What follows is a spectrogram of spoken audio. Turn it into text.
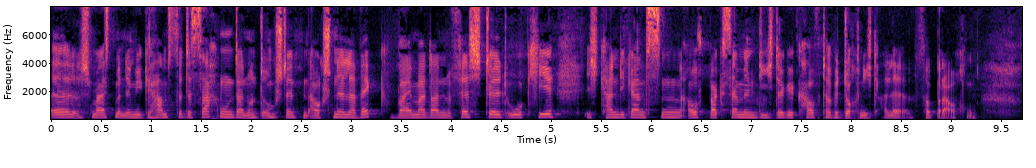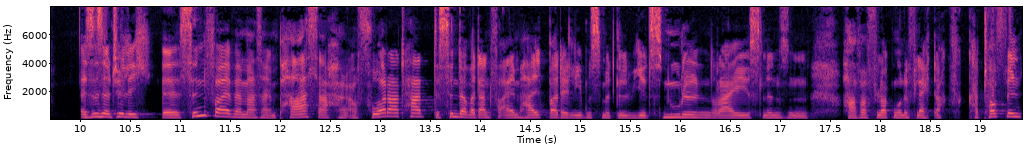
äh, schmeißt man irgendwie gehamsterte Sachen dann unter Umständen auch schneller weg, weil man dann feststellt, oh, okay, ich kann die ganzen Aufbacksemmeln, die ich da gekauft habe, doch nicht alle verbrauchen. Es ist natürlich äh, sinnvoll, wenn man so ein paar Sachen auf Vorrat hat. Das sind aber dann vor allem haltbare Lebensmittel, wie jetzt Nudeln, Reis, Linsen, Haferflocken oder vielleicht auch Kartoffeln.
